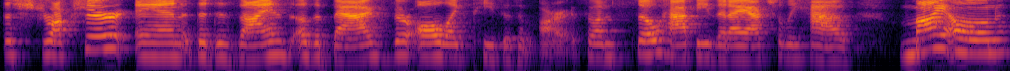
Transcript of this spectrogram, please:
the structure and the designs of the bags they're all like pieces of art. So i'm so happy that i actually have my own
